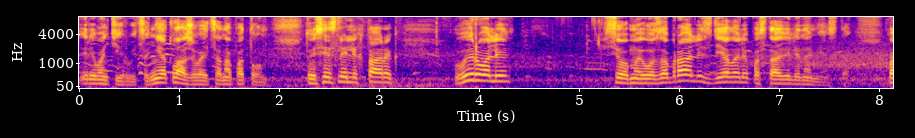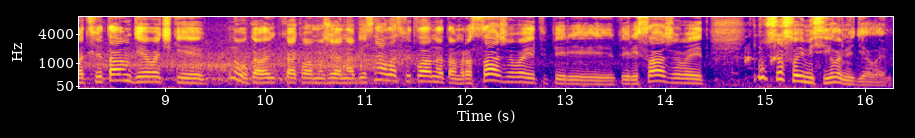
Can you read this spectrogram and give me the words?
ремонтируется, не отлаживается на потом. То есть если лихтарик вырвали, все, мы его забрали, сделали, поставили на место. По цветам девочки, ну, как, вам уже она объясняла, Светлана, там рассаживает, пере- пересаживает. Ну, все своими силами делаем.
